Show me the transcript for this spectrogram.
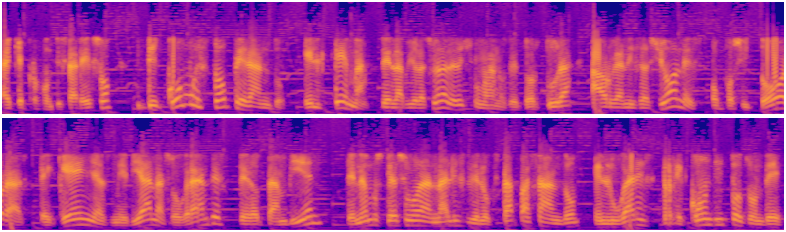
hay que profundizar eso, de cómo está operando el tema de la violación a derechos humanos, de tortura, a organizaciones opositoras, pequeñas, medianas o grandes, pero también tenemos que hacer un análisis de lo que está pasando en lugares recónditos donde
